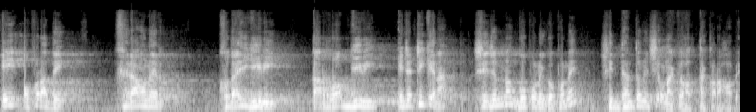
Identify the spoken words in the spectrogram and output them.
এই অপরাধে ফেরাউনের খোদাইগিরি তার রবগিরি, এটা টিকে না। সেই জন্য গোপনে গোপনে সিদ্ধান্ত নিচ্ছে ওনাকে হত্যা করা হবে।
